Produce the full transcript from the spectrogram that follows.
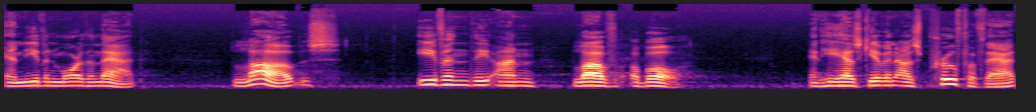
and even more than that, loves even the unlovable. And he has given us proof of that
